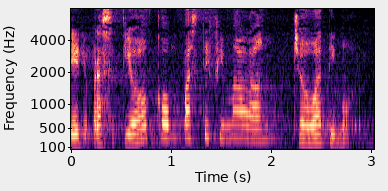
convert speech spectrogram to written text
Dedi Prasetyo, Kompas TV Malang, Jawa Timur.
